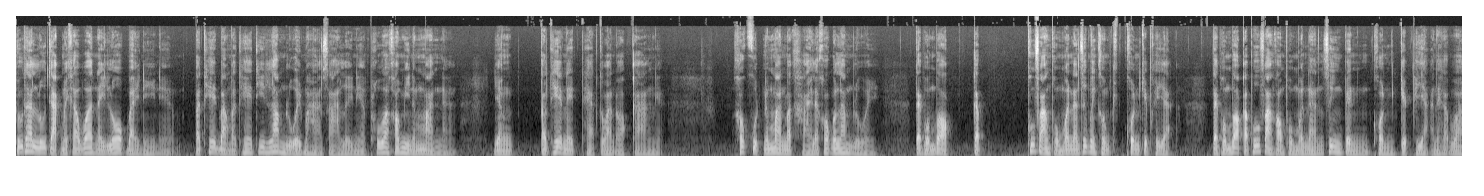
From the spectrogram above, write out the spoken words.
ทุกท่านรู้จักไหมครับว่าในโลกใบนี้เนี่ยประเทศบางประเทศที่ร่ำรวยมหาศาลเลยเนี่ยเพราะว่าเขามีน้ำมันนะอย่างประเทศในแถบตะวันออกกลางเนี่ยเขาขุดน้ำมันมาขายแล้วเขาก็ร่ำรวย แต่ผมบอกกับผู้ฟังผมวันนั้น ซึ่งเป็นคนคนเก็บขยะ แต่ผมบอกกับผู้ฟังของผมวันนั้น ซึ่งเป็นคนเก็บขยะนะครับว่า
